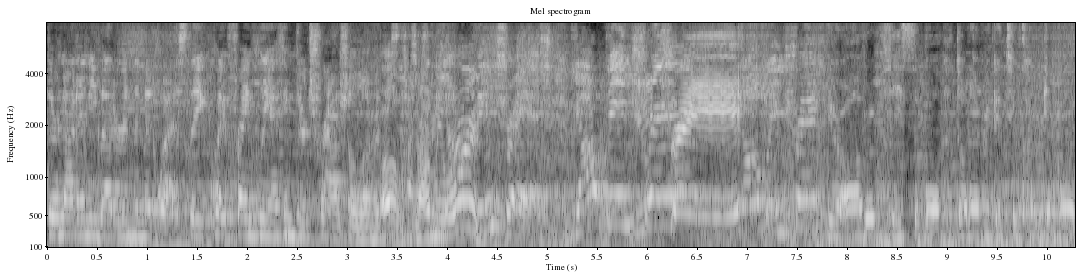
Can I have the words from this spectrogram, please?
They're not any better in the Midwest. They, quite frankly, I think they're trash all over this Oh, country. Tomi Lahren. Y'all been trash. Y'all been trash. Y'all been trash. You're all replaceable. Don't ever get too comfortable.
